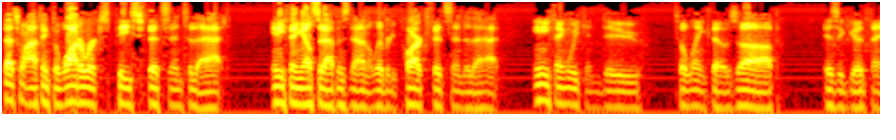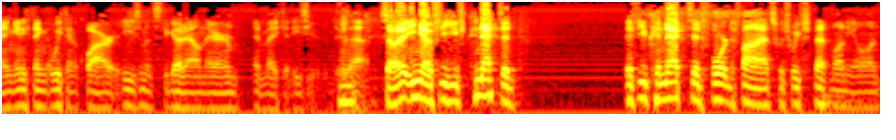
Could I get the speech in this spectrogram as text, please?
that's why I think the waterworks piece fits into that. Anything else that happens down at Liberty Park fits into that. Anything we can do to link those up is a good thing. Anything that we can acquire easements to go down there and, and make it easier to do -hmm. that. So, you know, if you've connected if you connected Fort Defiance, which we've spent money on,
